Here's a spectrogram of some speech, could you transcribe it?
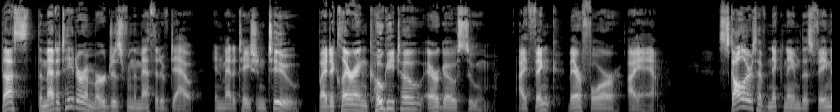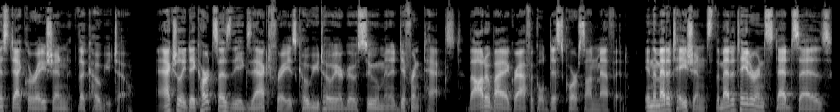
Thus, the meditator emerges from the method of doubt in meditation 2 by declaring cogito ergo sum. I think, therefore I am. Scholars have nicknamed this famous declaration the cogito. Actually, Descartes says the exact phrase cogito ergo sum in a different text, the autobiographical discourse on method. In the meditations, the meditator instead says,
